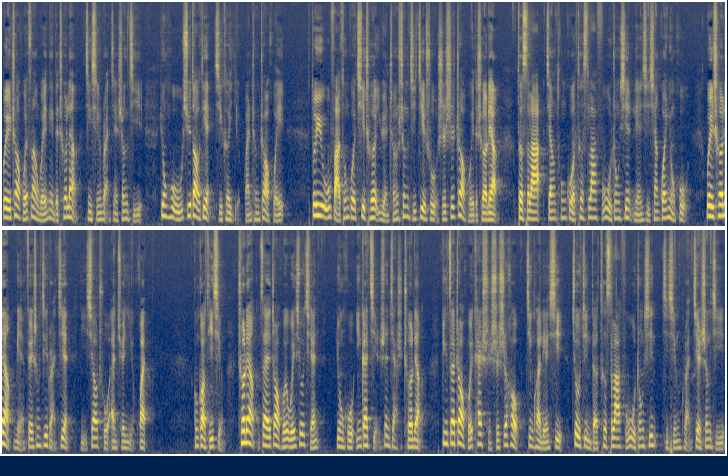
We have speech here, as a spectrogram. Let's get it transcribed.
为召回范围内的车辆进行软件升级，用户无需到店即可以完成召回。对于无法通过汽车远程升级技术实施召回的车辆，特斯拉将通过特斯拉服务中心联系相关用户。为车辆免费升级软件，以消除安全隐患。公告提醒：车辆在召回维修前，用户应该谨慎驾驶车辆，并在召回开始实施后，尽快联系就近的特斯拉服务中心进行软件升级。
